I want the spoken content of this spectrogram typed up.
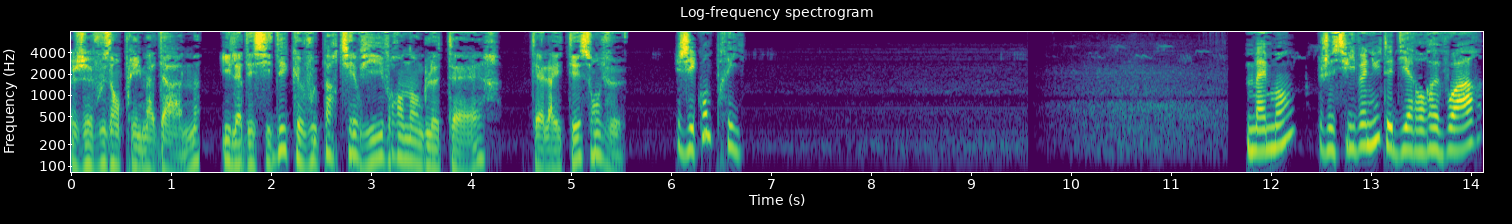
Je vous en prie madame, il a décidé que vous partiez vivre en Angleterre, tel a été son vœu. J'ai compris. Maman, je suis venue te dire au revoir,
